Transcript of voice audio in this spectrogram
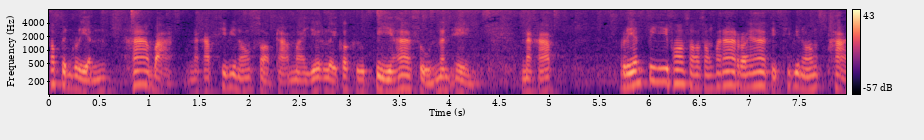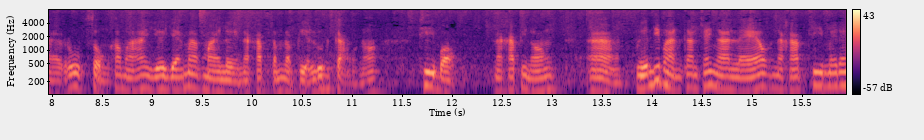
ก็เป็นเหรียญ5บาทนะครับที่พี่น้องสอบถามมาเยอะเลยก็คือปี 50 นั่นเองนะครับ เหรียญปีพศ 2550 ที่พี่น้องถ่ายรูปส่งเข้ามาให้เยอะแยะมากมายเลยนะครับสำหรับเหรียญรุ่นเก่าเนาะที่บอกนะครับพี่น้องอ่าเหรียญที่ผ่านการใช้งานแล้วนะครับ ที่ไม่ได้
